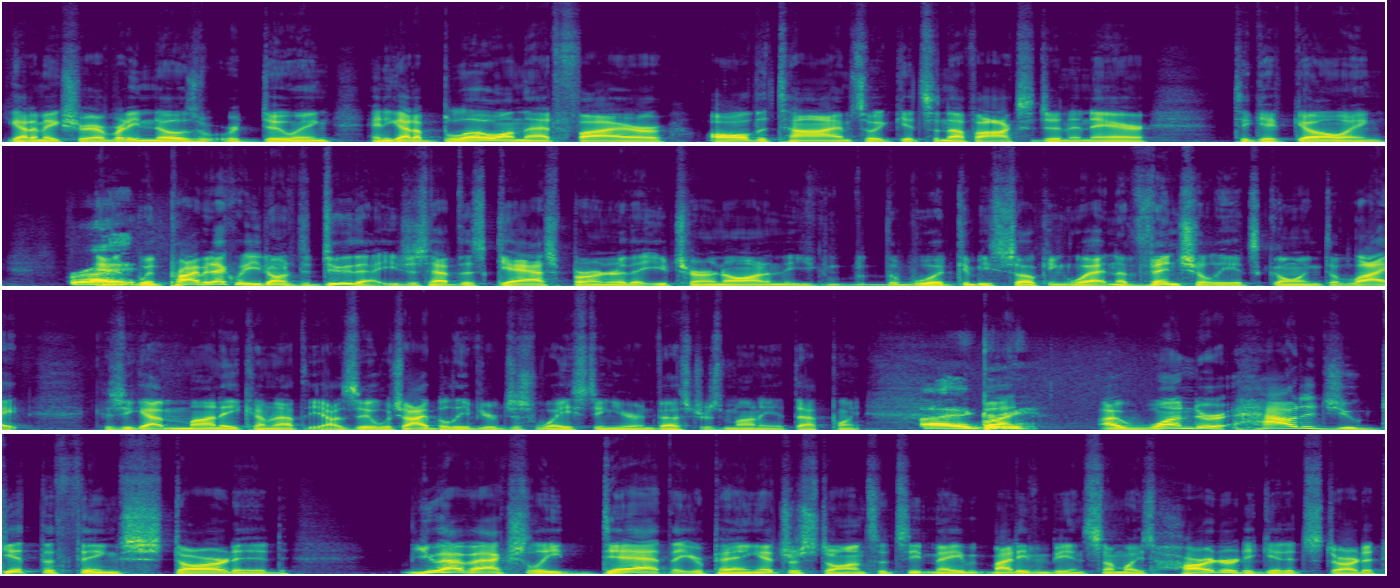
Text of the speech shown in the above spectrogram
You got to make sure everybody knows what we're doing, and you got to blow on that fire all the time so it gets enough oxygen and air to get going. Right. And with private equity, you don't have to do that. You just have this gas burner that you turn on, and you can, the wood can be soaking wet, and eventually it's going to light because you got money coming out the yazoo, which I believe you're just wasting your investors' money at that point. I agree. But I wonder, how did you get the thing started? You have actually debt that you're paying interest on, so it may, might even be in some ways harder to get it started.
